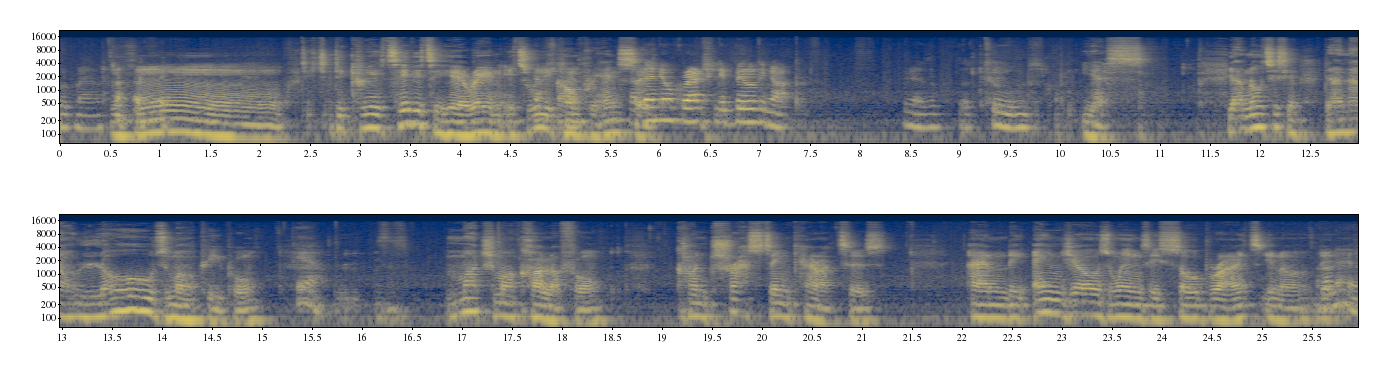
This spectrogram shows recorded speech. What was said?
good man. Mhm. The- The creativity herein, it's really That's right. comprehensive. And then you're gradually building up, you know, the, the tombs. yes. Yeah, I've noticed here, there are now loads more people, Yeah, much more colourful, contrasting characters, and the angel's wings is so bright, you know. I the- know.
